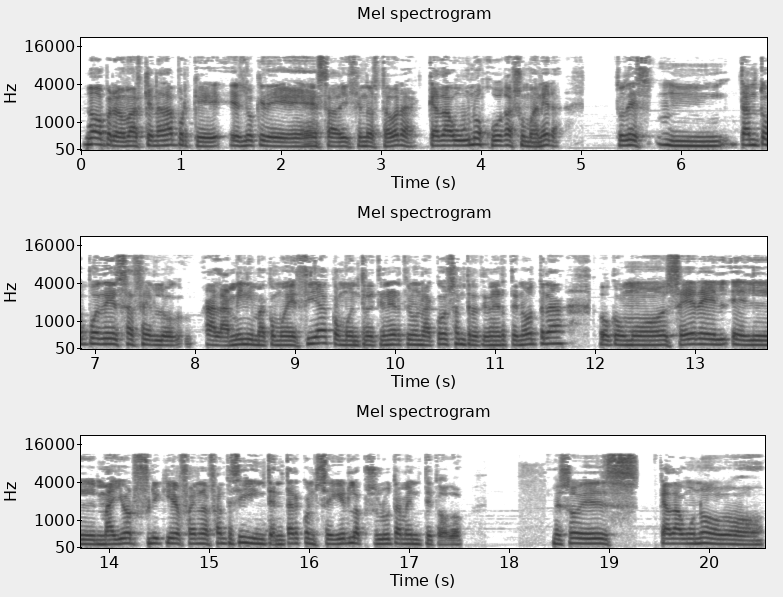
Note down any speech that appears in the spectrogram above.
No, pero más que nada porque es lo que estaba diciendo hasta ahora. Cada uno juega a su manera. Entonces, mm, tanto puedes hacerlo a la mínima, como decía, como entretenerte en una cosa, entretenerte en otra, o como ser el, mayor friki de Final Fantasy e intentar conseguirlo absolutamente todo. Eso es cada uno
